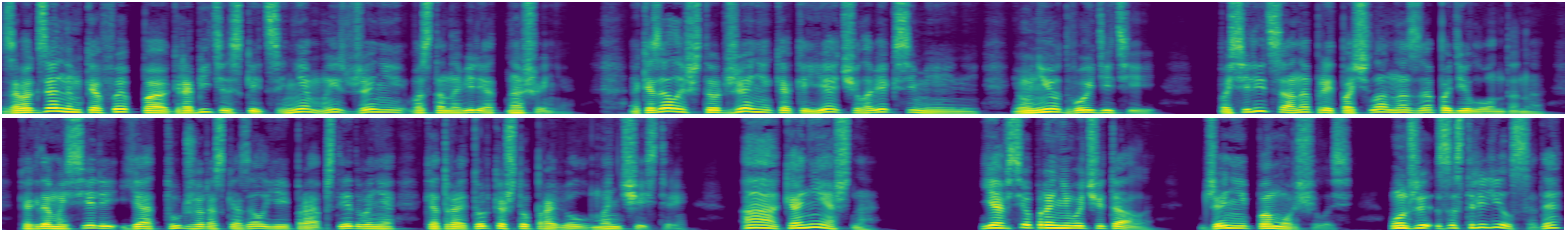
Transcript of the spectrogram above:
За вокзальным кафе по грабительской цене мы с Дженни восстановили отношения. Оказалось, что Дженни, как и я, человек семейный, и у нее двое детей. Поселиться она предпочла на западе Лондона. Когда мы сели, я тут же рассказал ей про обследование, которое только что провел в Манчестере. «А, конечно!» Я все про него читала. Дженни поморщилась. «Он же застрелился, да?»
